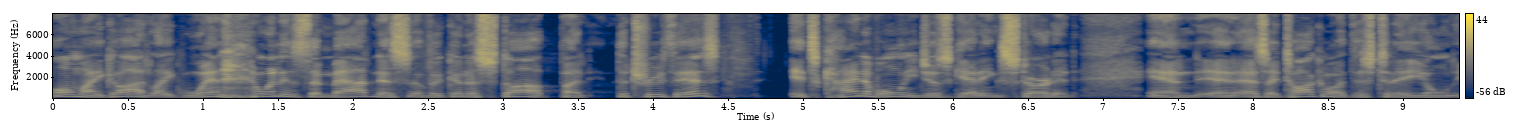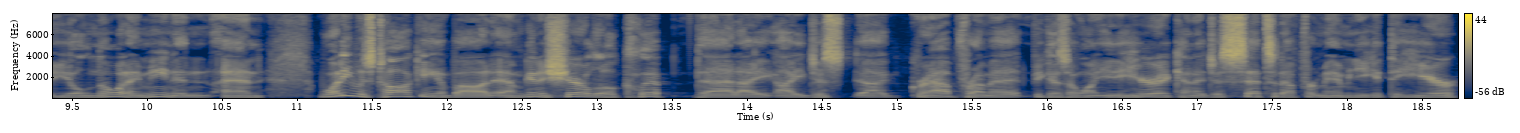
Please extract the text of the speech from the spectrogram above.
oh my god like when when is the madness of it going to stop but the truth is it's kind of only just getting started. And, and, as I talk about this today, you'll you'll know what I mean. And and what he was talking about, I'm going to share a little clip that I I just uh, grabbed from it because I want you to hear it. Kind of just sets it up from him, and you get to hear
